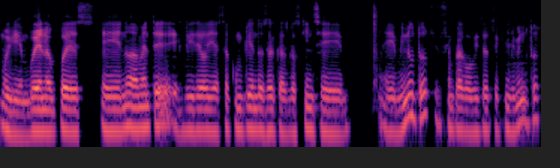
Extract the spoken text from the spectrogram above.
Muy bien, bueno, pues eh, nuevamente el video ya está cumpliendo cerca de los 15 eh, minutos. Yo siempre hago videos de 15 minutos.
